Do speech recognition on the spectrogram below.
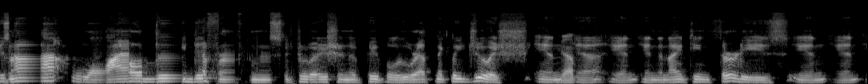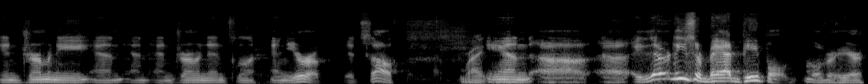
is not wildly different from the situation of people who were ethnically Jewish in yep. uh, in in the 1930s in in in Germany and and and German influence and Europe itself. Right. And uh, uh, these are bad people over here,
